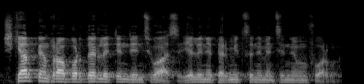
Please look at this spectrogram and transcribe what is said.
și chiar pentru abordările tendențioase. Ele ne permit să ne menținem în formă.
